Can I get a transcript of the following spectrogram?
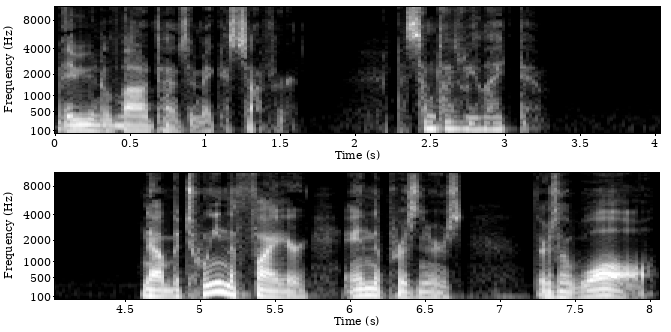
Maybe even a lot of times they make us suffer. But sometimes we like them. Now, between the fire and the prisoners, there's a wall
